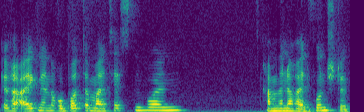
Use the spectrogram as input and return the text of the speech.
ihre eigenen Roboter mal testen wollen, haben wir noch ein Fundstück.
